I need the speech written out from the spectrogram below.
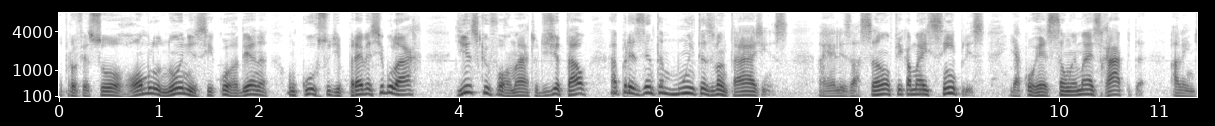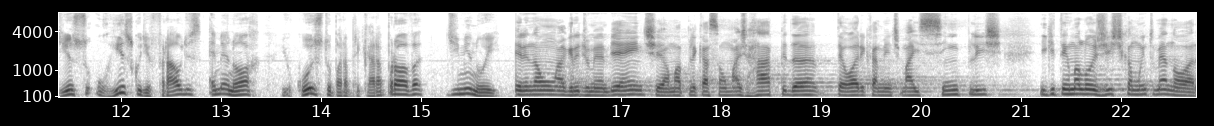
O professor Rômulo Nunes, que coordena um curso de pré-vestibular, diz que o formato digital apresenta muitas vantagens. A realização fica mais simples e a correção é mais rápida. Além disso, o risco de fraudes é menor e o custo para aplicar a prova diminui. Ele não agride o meio ambiente, é uma aplicação mais rápida, teoricamente mais simples e que tem uma logística muito menor.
